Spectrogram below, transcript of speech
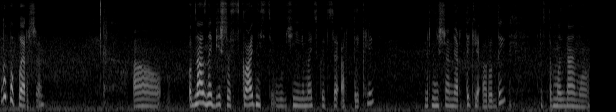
Ну, по-перше, Одна з найбільших складністей у вивченні німецької це артиклі. Вірніше, не артиклі, а роди. Просто ми знаємо,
